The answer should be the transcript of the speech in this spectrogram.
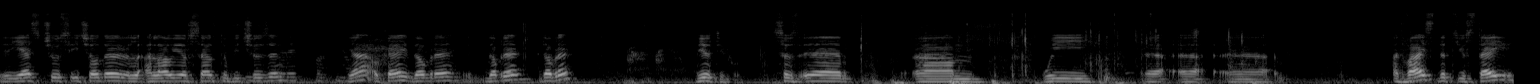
yes, choose each other. Allow yourself to be chosen. Yeah. Okay. Dobre. Dobre. Dobre. Beautiful. So um, um we uh, uh, uh, advise that you stay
